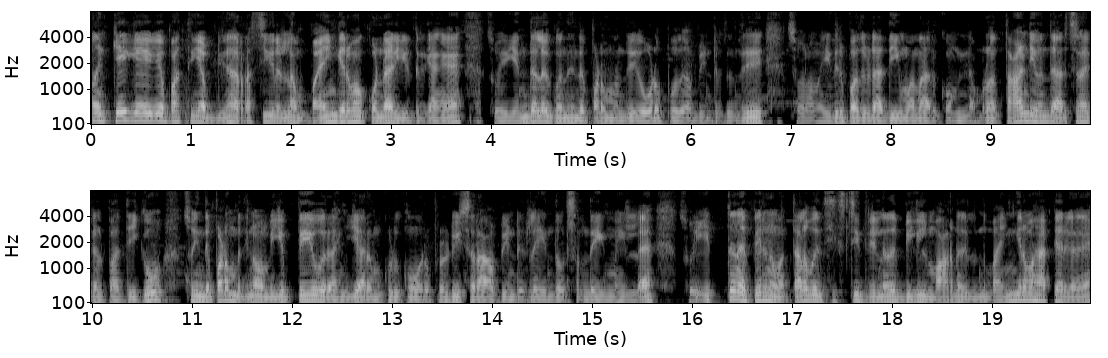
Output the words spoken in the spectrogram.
கேட்க கேட்க பார்த்தீங்க அப்படின்னா ரசிகர்கள் எல்லாம் பயங்கரமாக கொண்டாடிக்கிட்டு இருக்காங்க. ஸோ எந்த அளவுக்கு வந்து இந்த படம் வந்து ஓடப்போகுது அப்படின்றது வந்து ஸோ நம்ம எதிர்பார்த்த விட அதிகமாக தான் இருக்கும் அப்படின்னு நம்புறோம். தாண்டி வந்து அர்ச்சனா கல்பாத்திக்கும் ஸோ இந்த படம் பார்த்தீங்கன்னா மிகப்பெரிய ஒரு அங்கீகாரம் கொடுக்கும். ஒரு ப்ரொடியூசராக அப்படின்றதுல எந்த ஒரு சந்தேகமே இல்லை. ஸோ எத்தனை பேர் நம்ம தளபதி சிக்ஸ்டி த்ரீலேருந்து பிகில் மாறினதுலேருந்து பயங்கரமாக ஹாப்பியாக இருக்காங்க.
